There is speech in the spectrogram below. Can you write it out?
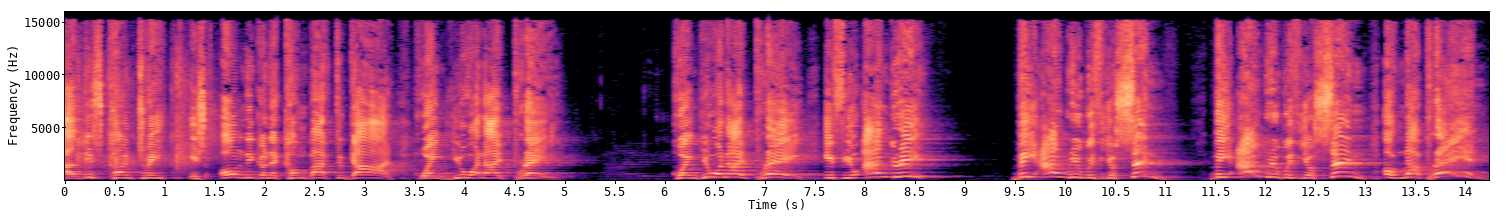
and this country is only going to come back to God when you and I pray. When you and I pray, if you're angry, be angry with your sin. Be angry with your sin of not praying.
